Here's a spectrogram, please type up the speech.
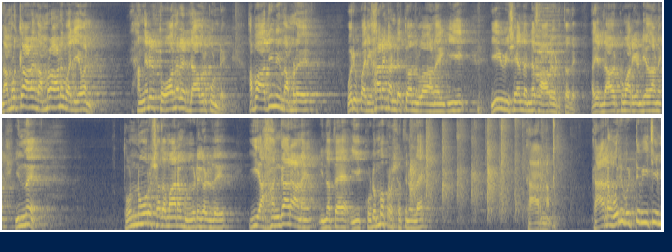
നമ്മൾക്കാണ് നമ്മളാണ് വലിയവൻ. അങ്ങനെ ഒരു തോന്നൽ എല്ലാവർക്കും ഉണ്ട്. അപ്പോൾ അതിന് നമ്മൾ ഒരു പരിഹാരം കണ്ടെത്തുക എന്നുള്ളതാണ് ഈ ഈ വിഷയം തന്നെ സാറ് എടുത്തത്. അത് എല്ലാവർക്കും അറിയേണ്ടതാണ്. ഇന്ന് തൊണ്ണൂറ് ശതമാനം വീടുകളിൽ ഈ അഹങ്കാരമാണ് ഇന്നത്തെ ഈ കുടുംബ പ്രശ്നത്തിനുള്ള കാരണം. കാരണം ഒരു വിട്ടുവീഴ്ചയും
